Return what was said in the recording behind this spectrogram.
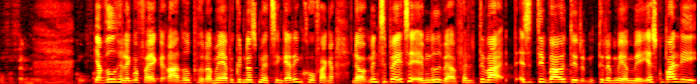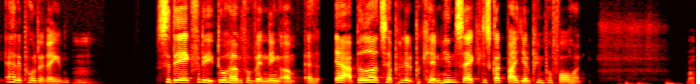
hvorfor fanden hedder den en kofanger? Jeg ved heller ikke, hvorfor jeg ikke rettede på dig, men jeg begyndte også med at tænke, er det en kofanger? Nå, men tilbage til emnet i hvert fald. Det var, altså, det var jo det, det der med, med, jeg skulle bare lige have det på det rene. Mm. Så det er ikke, fordi du havde en forventning om, at jeg er bedre til at parallelparkere end hende, så jeg kan lige så godt bare hjælpe hende på forhånd. Hvad?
